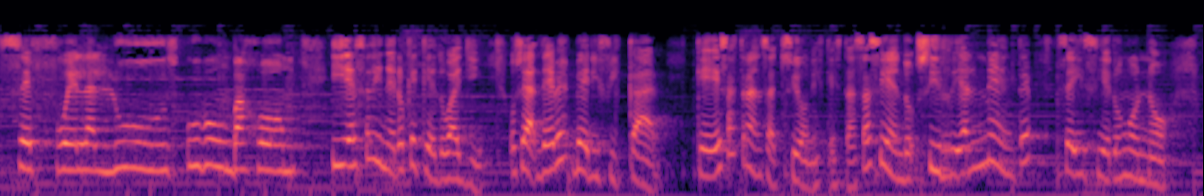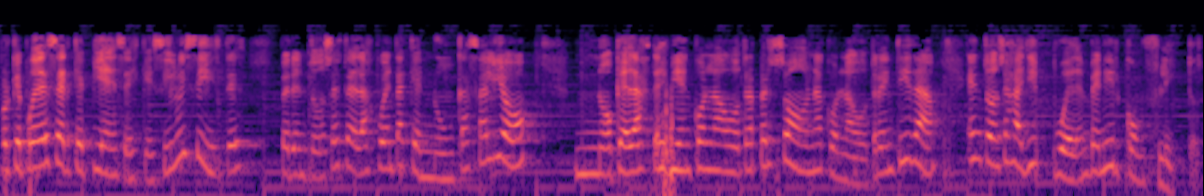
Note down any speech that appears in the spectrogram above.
se fue la luz, hubo un bajón y ese dinero que quedó allí. O sea, debes verificar que esas transacciones que estás haciendo, si realmente se hicieron o no. Porque puede ser que pienses que sí lo hiciste, pero entonces te das cuenta que nunca salió, no quedaste bien con la otra persona, con la otra entidad, entonces allí pueden venir conflictos.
